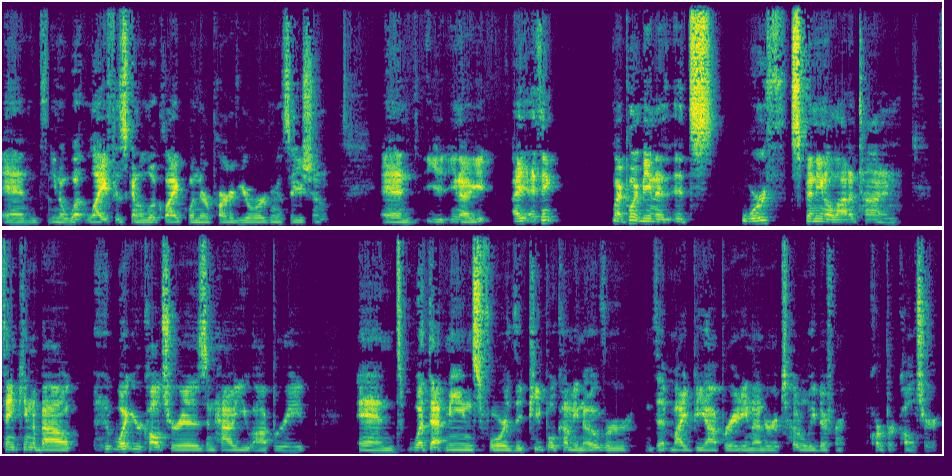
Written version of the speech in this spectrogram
and, you know, what life is going to look like when they're part of your organization. And, you, you know, I, I think my point being that it's worth spending a lot of time thinking about what your culture is and how you operate and what that means for the people coming over that might be operating under a totally different corporate culture.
